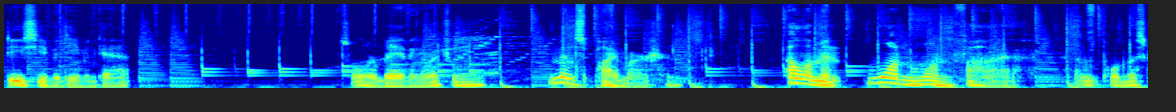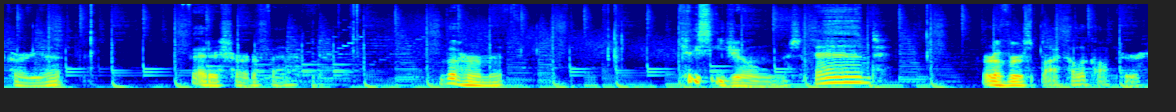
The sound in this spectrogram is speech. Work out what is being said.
DC the Demon Cat, Solar Bathing Ritual, Mince Pie Martian, Element 115, haven't pulled this card yet, Fetish Artifact, The Hermit, Casey Jones, and Reverse Black Helicopter.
